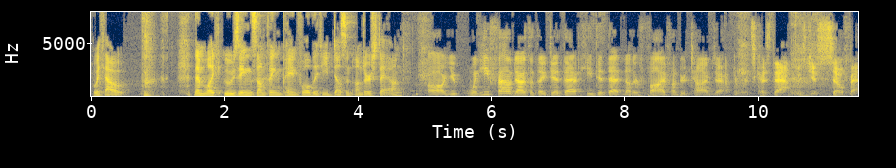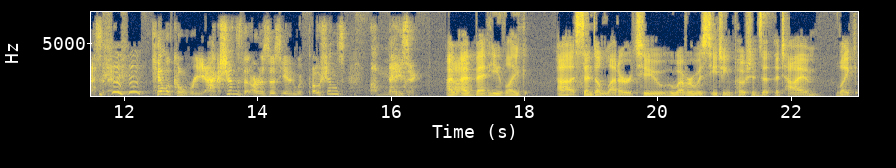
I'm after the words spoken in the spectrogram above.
without them like oozing something painful that he doesn't understand? Uh, you when he found out that they did that, he did that another 500 times afterwards because that was just so fascinating. Chemical reactions that aren't associated with potions, amazing. I, I bet he like uh, sent a letter to whoever was teaching potions at the time, like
